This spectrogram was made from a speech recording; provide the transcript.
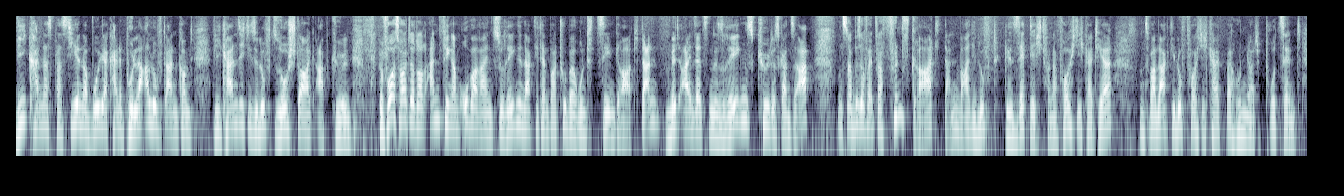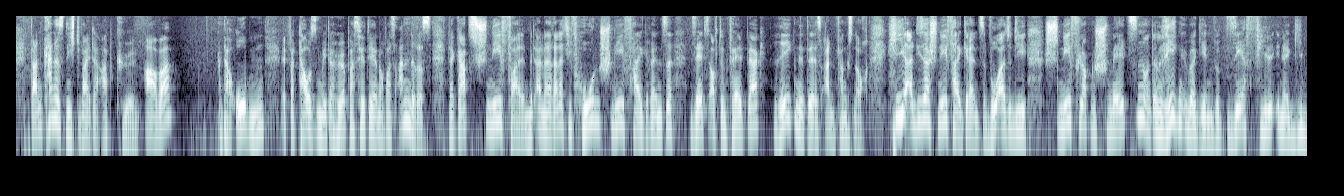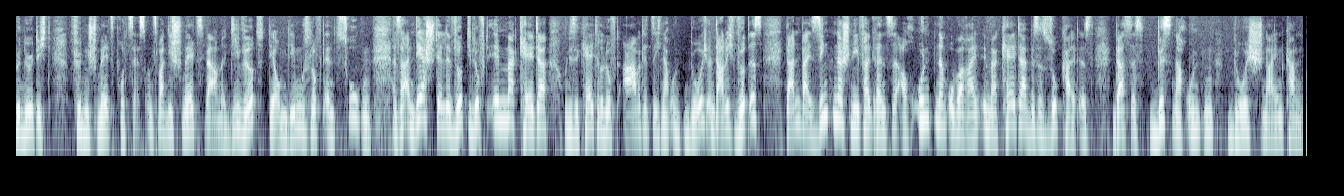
Wie kann das passieren, obwohl ja keine Polarluft ankommt? Wie kann sich diese Luft so stark abkühlen? Bevor es heute dort anfing, am Oberrhein zu regnen, lag die Temperatur bei rund 10 Grad. Dann mit Einsetzen des Regens kühlt das Ganze ab und zwar bis auf etwa 5 Grad. Dann war die Luft gesättigt von der Feuchtigkeit her und zwar lag die Luftfeuchtigkeit bei 100 Prozent. Dann kann es nicht weiter abkühlen. Aber da oben, etwa 1000 Meter höher, passierte ja noch was anderes. Da gab es Schneefall mit einer relativ hohen Schneefallgrenze. Selbst auf dem Feldberg regnete es anfangs noch. Hier an dieser Schneefallgrenze, wo also die Schneeflocken schmelzen und in Regen übergehen, wird sehr viel Energie benötigt für den Schmelzprozess. Und zwar die Schmelzwärme. Die wird der Umgebungsluft entzogen. Also an der Stelle wird die Luft immer kälter und diese kältere Luft arbeitet sich nach unten durch und dadurch wird es dann bei sinkender Schneefallgrenze auch unten am Oberrhein immer kälter, bis es so kalt ist, dass es bis nach unten durchschneien kann.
